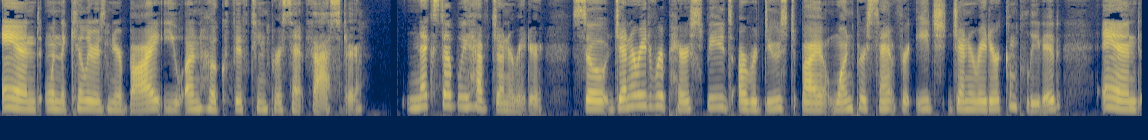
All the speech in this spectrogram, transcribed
and when the killer is nearby, you unhook 15% faster. Next up, we have generator. So generator repair speeds are reduced by 1% for each generator completed, and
